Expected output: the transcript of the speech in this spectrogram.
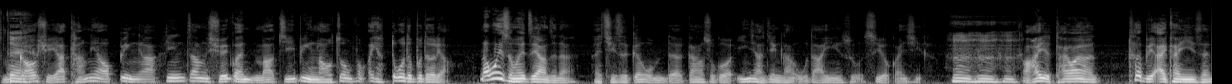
什么高血压、糖尿病啊、心脏血管毛疾病、脑中风，哎呀，多的不得了。那为什么会这样子呢？哎，其实跟我们的刚刚说过影响健康五大因素是有关系的嗯嗯嗯，啊。还有台湾人特别爱看医生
